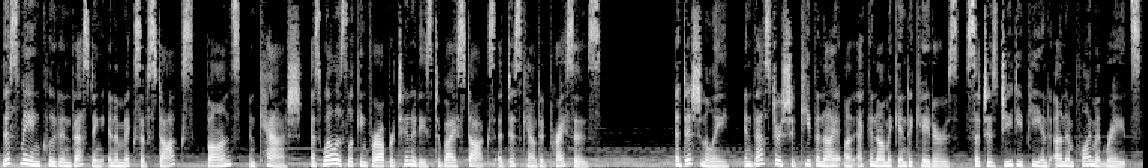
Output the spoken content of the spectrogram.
This may include investing in a mix of stocks, bonds, and cash, as well as looking for opportunities to buy stocks at discounted prices. Additionally, investors should keep an eye on economic indicators, such as GDP and unemployment rates,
